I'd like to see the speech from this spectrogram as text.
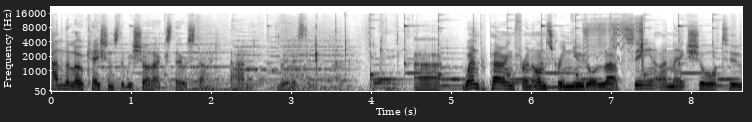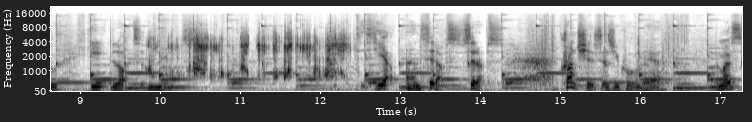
And the locations that we shot at, 'cause they were stunning and realistic. Okay. Uh, when preparing for an on-screen nude or love scene, I make sure to eat lots of mints. Yeah, and sit-ups, sit-ups. Crunches, as you call them here. The most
